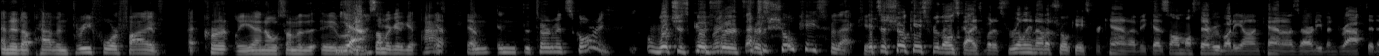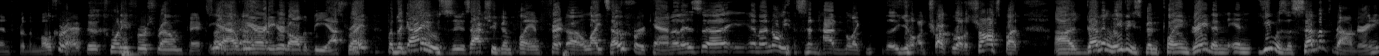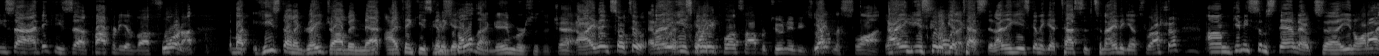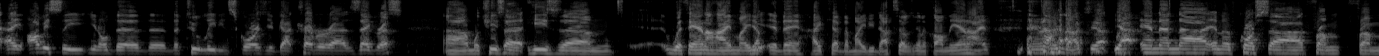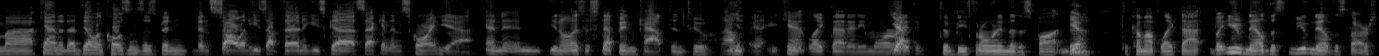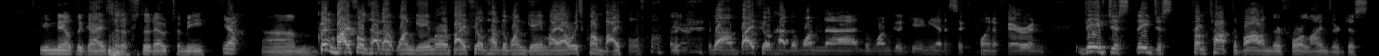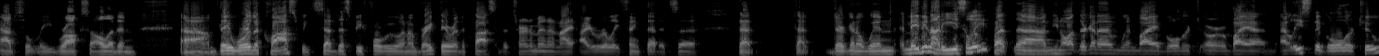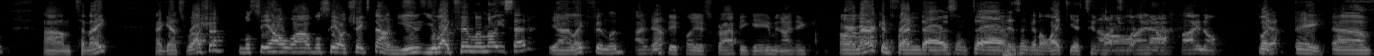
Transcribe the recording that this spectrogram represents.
ended up having three, four, five currently. I know some of the uh, Yeah. some are going to get past Yep, yep. In, in the tournament scoring. which is good Right? for, That's for a showcase for that kid. it's a showcase for those guys, but it's really not a showcase for Canada because almost everybody on Canada has already been drafted, and for the most part, correct. The twenty first round picks. Yeah, I- we already heard all the BS, right? But the guy who's, who's actually been playing uh, lights out for Canada is, uh, and I know he hasn't had like you know a truckload of shots, but uh, Devon Levi's been playing great, and, and he was a seventh rounder, and he's uh, I think he's uh, property of uh, Florida, but he's done a great job in net. I think he's going to get. stole that game versus the Czechs. I think so too, and I think he's going twenty to. plus opportunities Yep. right in the slot. I think he's going to get that game. tested. I think he's going to get tested tonight against Russia. Um, give me some standouts. Uh, you know what? I, I obviously, you know, the the the two leading scores. You've got Trevor uh, Zegras, um, which he's a he's um, with Anaheim. Mighty Yep. the I kept the Mighty Ducks. I was going to call them the Anaheim. Anaheim Ducks, yeah. Yeah, and then uh, and of course uh, from from uh, Canada, Dylan Cozens has been been solid. He's up there. I think he's uh, second in scoring. Yeah, and and you know, as a step in captain too, um, you can't like that anymore, Yeah. right? To, to be thrown into the spot and Yeah. to, to come up like that. But you've nailed this. You've nailed the stars. You've nailed the guys that have stood out to me. Yep. Um, Quinton Byfield had that one game, or Byfield had the one game. I always call him Byfield. Yeah. uh, Byfield had the one uh, the one good game. He had a six point affair, and they've just they just from top to bottom, their four lines are just absolutely rock solid, and um, they were the class. We said this before we went on break. They were the class of the tournament, and I, I really think that it's a that that they're going to win. Maybe not easily, but um, you know what? They're going to win by a goal or, two, or by a, at least a goal or two um, tonight against Russia. We'll see how uh, we'll see how it shakes down. You you like Finland though? You said. yeah, I like Finland. I think Yeah. they play a scrappy game, and I think Our American friend uh, isn't uh, isn't going to like you too No, much. I know, I know. But hey, um,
